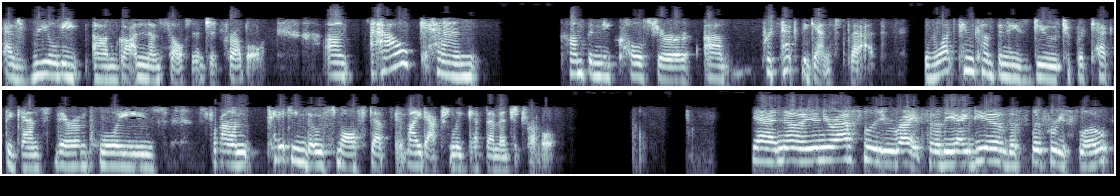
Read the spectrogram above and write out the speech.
has really um, gotten themselves into trouble. Um, how can company culture um, protect against that? What can companies do to protect against their employees from taking those small steps that might actually get them into trouble? Yeah, no, and you're absolutely right. So the idea of the slippery slope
